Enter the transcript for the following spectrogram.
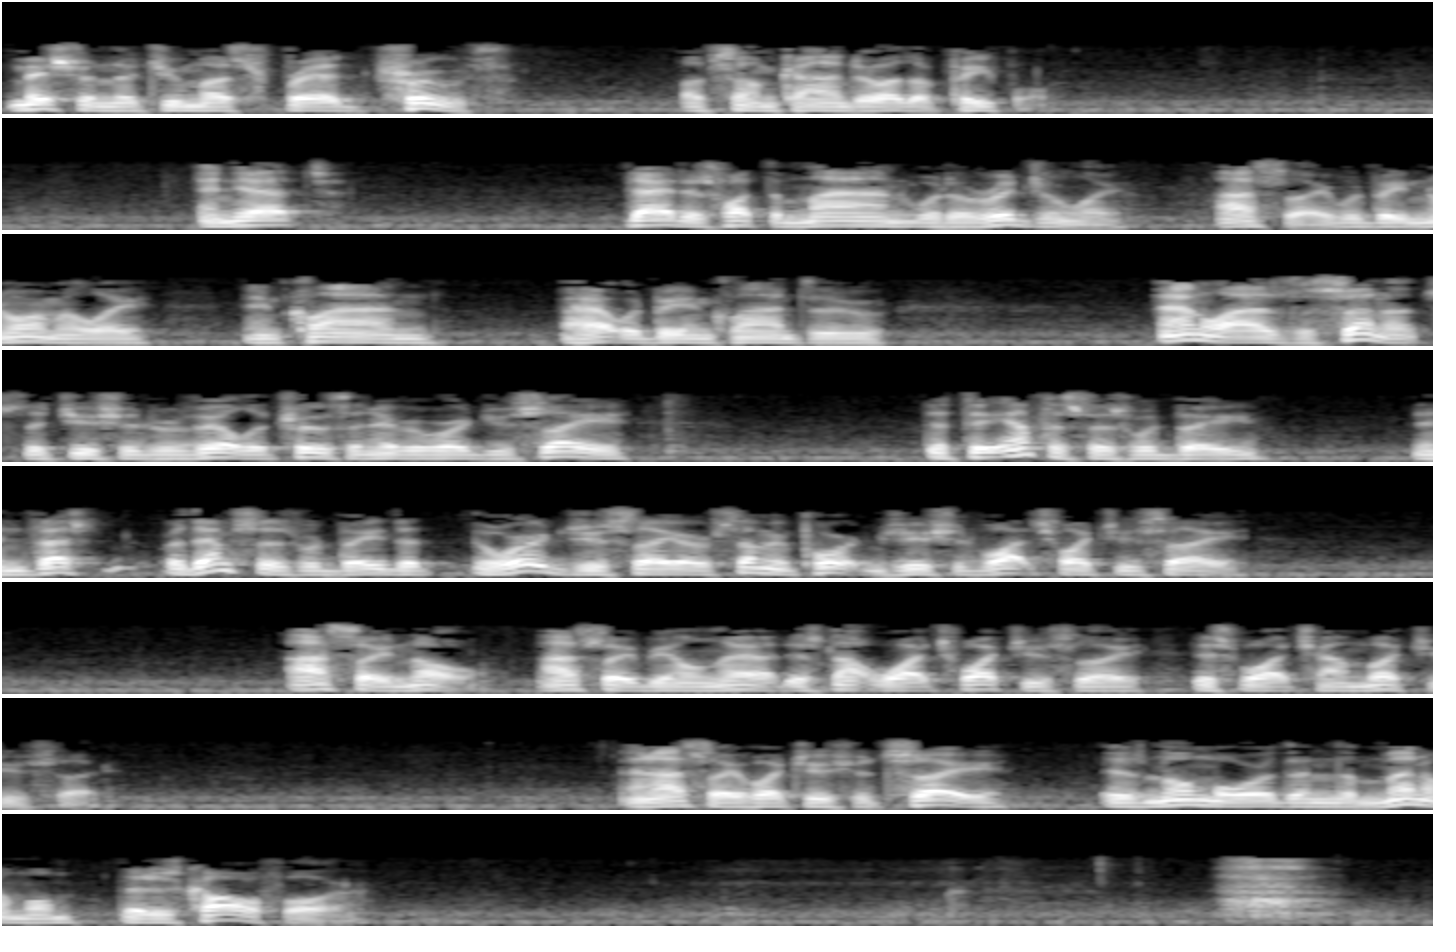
mission that you must spread truth of some kind to other people. And yet, that is what the mind would originally, I say, would be normally inclined, how it would be inclined to analyze the sentence that you should reveal the truth in every word you say, that the emphasis would be, the, invest, or the emphasis would be that the words you say are of some importance. You should watch what you say. I say no. I say beyond that, it's not watch what you say, it's watch how much you say. And I say what you should say is no more than the minimum that is called for.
